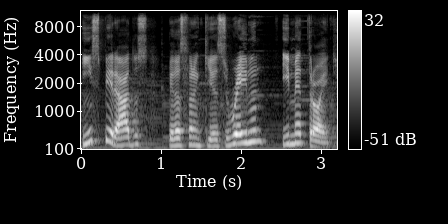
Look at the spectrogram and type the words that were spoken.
inspirados pelas franquias Rayman e Metroid.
